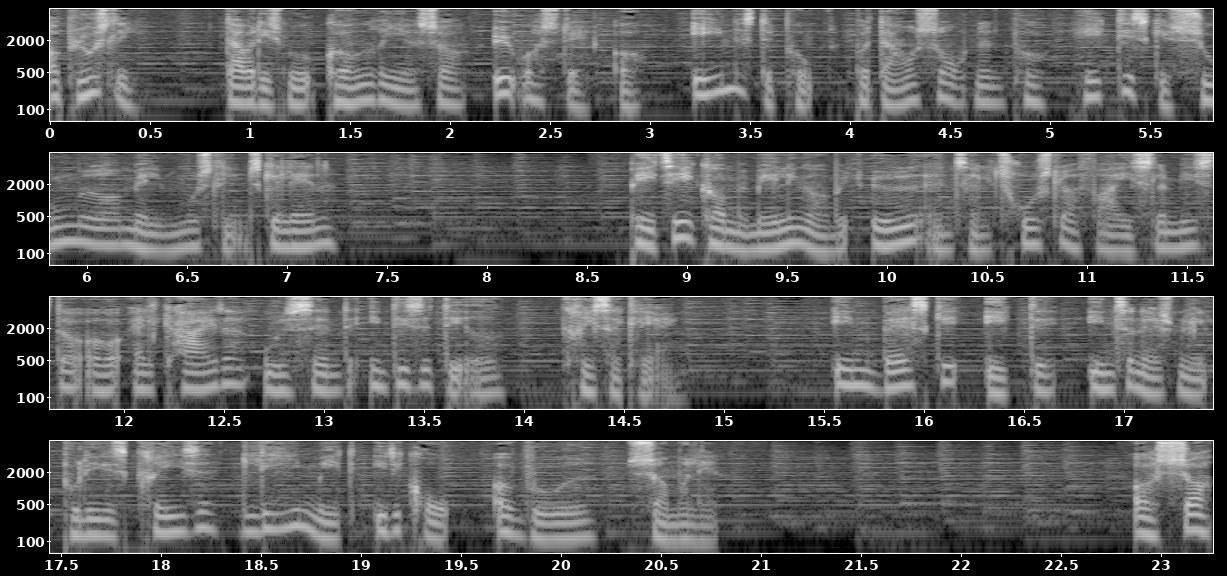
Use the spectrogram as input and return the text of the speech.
Og pludselig, der var de små kongeriger så øverste og eneste punkt på dagsordenen på hektiske zoom mellem muslimske lande. PT kom med meldinger om et øget antal trusler fra islamister, og al-Qaida udsendte en decideret krigserklæring. En vaskeægte international politisk krise lige midt i det grå og våde sommerland. Og så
